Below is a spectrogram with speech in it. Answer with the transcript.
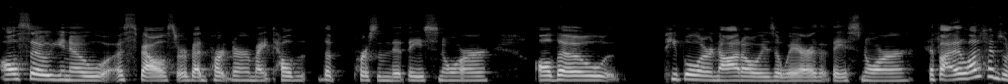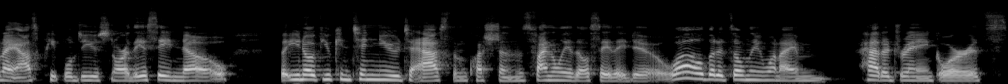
Also, you know, a spouse or a bed partner might tell the person that they snore, although people are not always aware that they snore. If I, a lot of times when I ask people, do you snore? They say no but you know, if you continue to ask them questions, finally they'll say they do. Well, but it's only when I'm had a drink or it's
